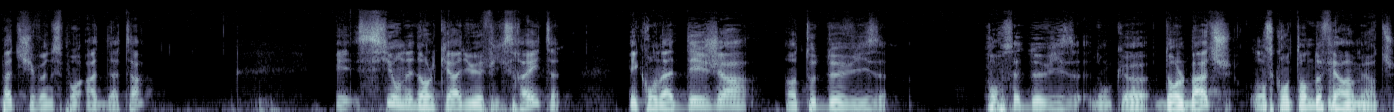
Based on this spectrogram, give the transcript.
batchEvents.addData. Et si on est dans le cas du FX rate et qu'on a déjà un taux de devise pour cette devise donc, euh, dans le batch, on se contente de faire un merge.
